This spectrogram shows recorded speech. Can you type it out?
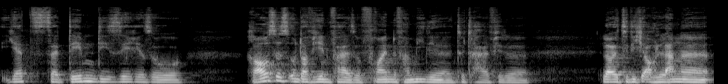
jetzt, seitdem die Serie so raus ist und auf jeden Fall so Freunde, Familie, total viele Leute, die ich auch lange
